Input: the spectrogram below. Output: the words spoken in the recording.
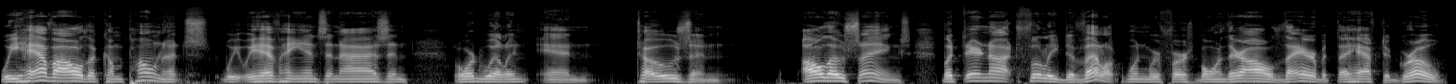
we have all the components. We, we have hands and eyes, and Lord willing, and toes, and all those things, but they're not fully developed when we're first born. They're all there, but they have to grow.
